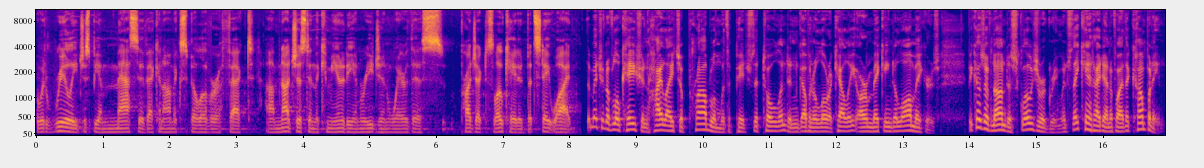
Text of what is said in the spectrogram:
It would really just be a massive economic spillover effect, um, not just in the community and region where this project is located, but statewide. The mention of location highlights a problem with the pitch that Toland and Governor Laura Kelly are making to lawmakers. Because of non disclosure agreements, they can't identify the company,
